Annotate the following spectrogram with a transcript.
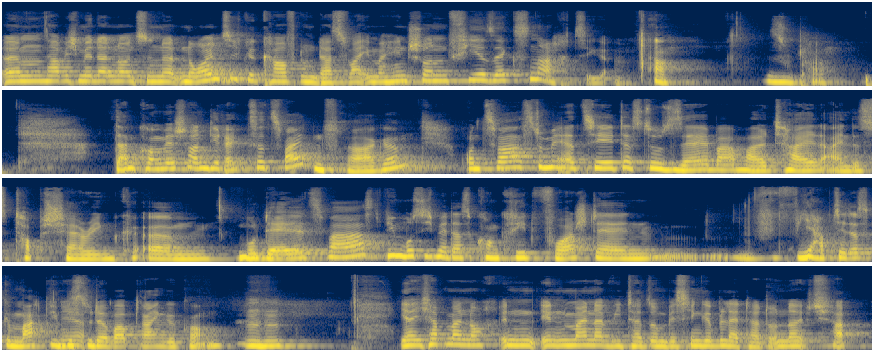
ähm, habe ich mir dann 1990 gekauft und das war immerhin schon 486er. Ah. Super. Dann kommen wir schon direkt zur zweiten Frage. Und zwar hast du mir erzählt, dass du selber mal Teil eines Top-Sharing-Modells ähm, warst. Wie muss ich mir das konkret vorstellen? Wie habt ihr das gemacht? Wie bist ja. du da überhaupt reingekommen? Mhm. Ja, ich habe mal noch in, in meiner Vita so ein bisschen geblättert und ich habe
